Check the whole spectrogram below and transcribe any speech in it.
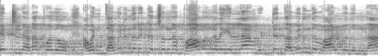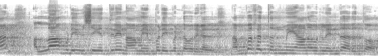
ஏற்று நடப்பதும் அவன் தவிர்ந்திருக்க சொன்ன பாவங்களை எல்லாம் விட்டு தவிர்ந்து வாழ்வதும் தான் அல்லாஹுடைய விஷயத்திலே நாம் எப்படிப்பட்டவர்கள்? நம்பகத்தன்மையானவர்கள் என்று அர்த்தம்.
